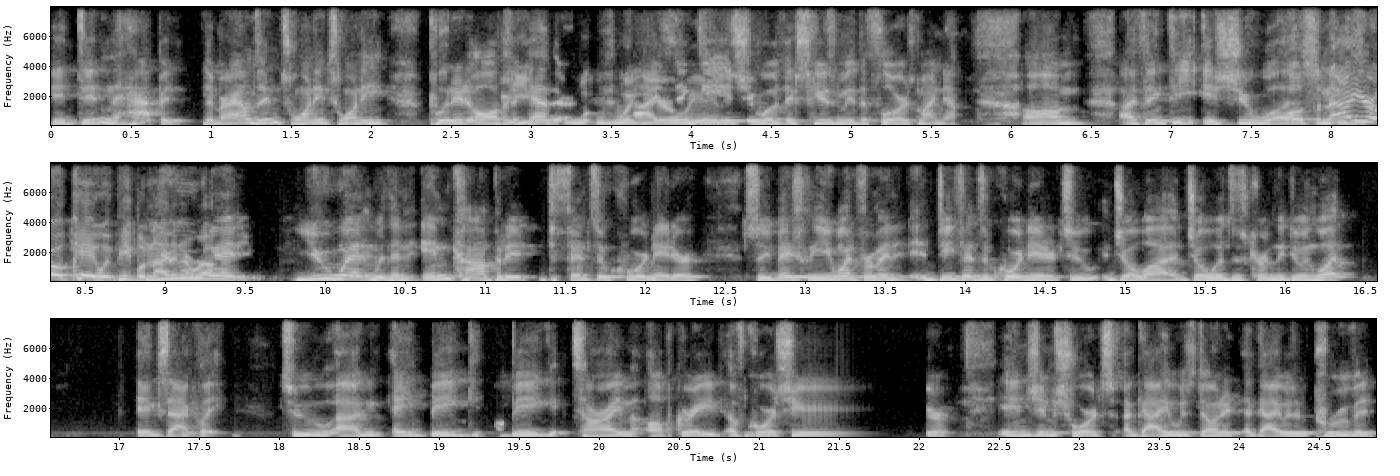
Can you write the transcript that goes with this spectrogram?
It didn't happen. The Browns in 2020 put it all together. You, what, I think the in? issue was, excuse me, the floor is mine now. Um, I think the issue was. Oh, so now you're okay with people not you interrupting went, you. went with an incompetent defensive coordinator. So you basically you went from a defensive coordinator to Joe. Uh, Joe Woods is currently doing what? Exactly. To uh, a big, big time upgrade, of course, here in Jim Schwartz, a guy who has done it, a guy who has improved it,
